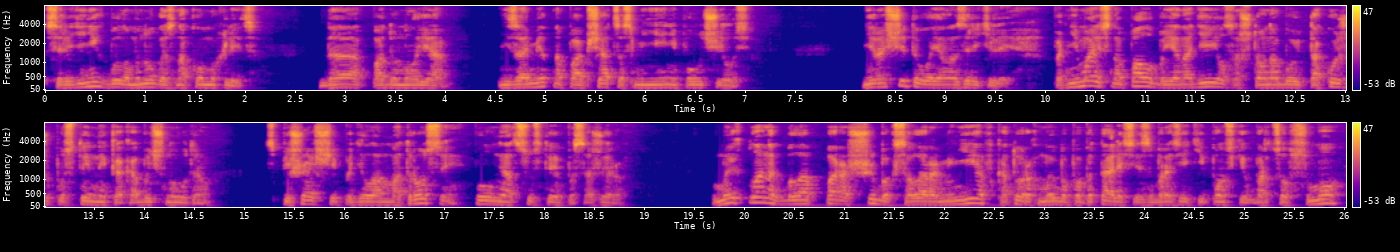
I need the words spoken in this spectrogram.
Среди них было много знакомых лиц. «Да», – подумал я, – незаметно пообщаться с Минье не получилось. Не рассчитывал я на зрителей. Поднимаясь на палубу, я надеялся, что она будет такой же пустынной, как обычно утром спешащие по делам матросы, полное отсутствие пассажиров. В моих планах была пара ошибок с Аларом Минье, в которых мы бы попытались изобразить японских борцов сумо,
